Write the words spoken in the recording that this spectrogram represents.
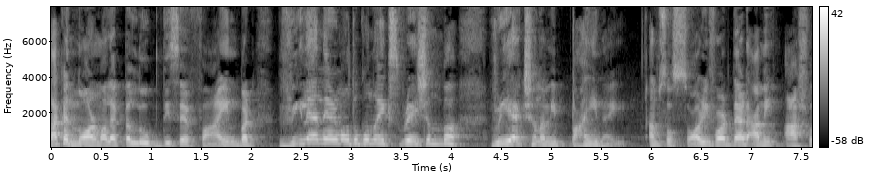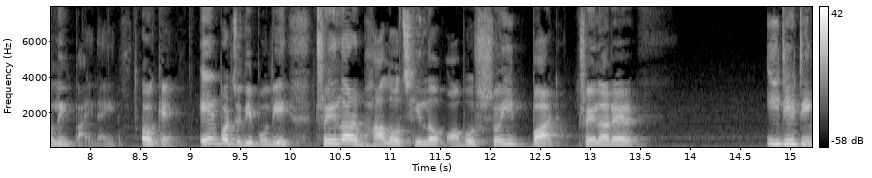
তাকে নর্মাল একটা লুক দিছে ফাইন বাট ভিলেনের মতো কোনো এক্সপ্রেশন বা রিয়াকশন আমি পাই নাই। আম সো সরি ফর দ্যাট আমি আসলেই পাই নাই। ওকে এরপর যদি বলি ট্রেলার ভালো ছিল অবশ্যই বাট ট্রেলারের এডিটিং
